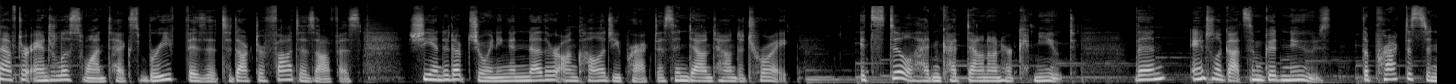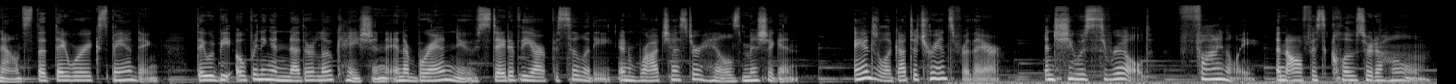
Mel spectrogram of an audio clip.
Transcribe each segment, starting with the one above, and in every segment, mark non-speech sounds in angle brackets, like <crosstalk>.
After Angela Swantek's brief visit to Dr. Fata's office, she ended up joining another oncology practice in downtown Detroit. It still hadn't cut down on her commute. Then Angela got some good news. The practice announced that they were expanding. They would be opening another location in a brand new state of the art facility in Rochester Hills, Michigan. Angela got to transfer there, and she was thrilled. Finally, an office closer to home.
